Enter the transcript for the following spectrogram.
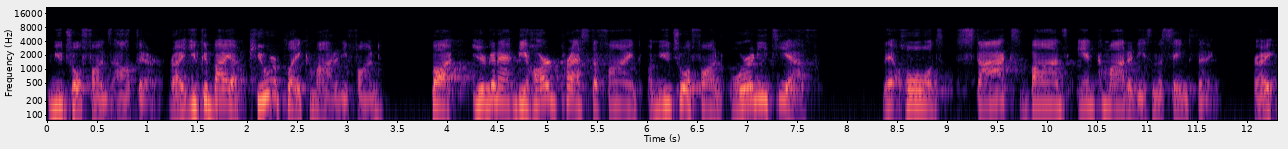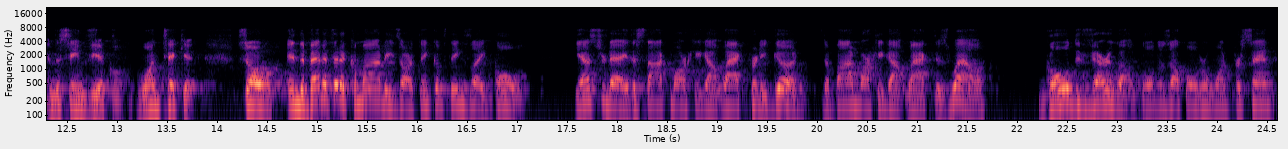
mutual funds out there, right? You could buy a pure play commodity fund, but you're going to be hard pressed to find a mutual fund or an ETF that holds stocks, bonds, and commodities in the same thing, right? In the same vehicle, one ticket. So, in the benefit of commodities are think of things like gold. Yesterday, the stock market got whacked pretty good. The bond market got whacked as well. Gold did very well. Gold is up over 1%,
